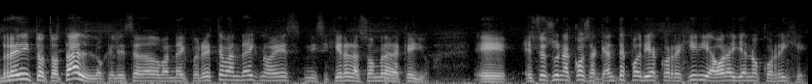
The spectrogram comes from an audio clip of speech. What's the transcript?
rédito total lo que les ha dado Van Dijk. Pero este Van Dijk no es ni siquiera la sombra de aquello. Eh, eso es una cosa que antes podría corregir y ahora ya no corrige.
